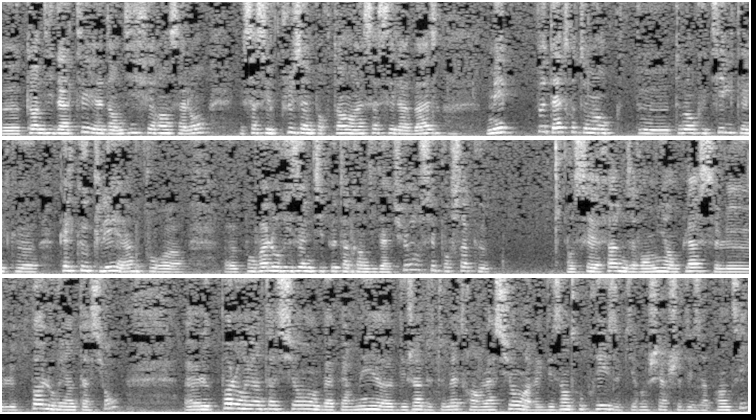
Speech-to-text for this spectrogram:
euh, candidaté hein, dans différents salons, et ça c'est le plus important, hein, ça c'est la base. Mais peut-être te, manque, te, te manque-t-il quelques, quelques clés hein, pour, pour valoriser un petit peu ta candidature. C'est pour ça que au CFA nous avons mis en place le, le pôle orientation. Euh, le pôle orientation ben, permet euh, déjà de te mettre en relation avec des entreprises qui recherchent des apprentis,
